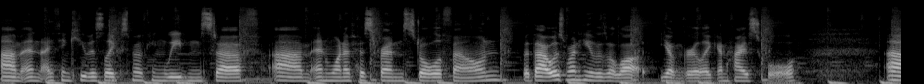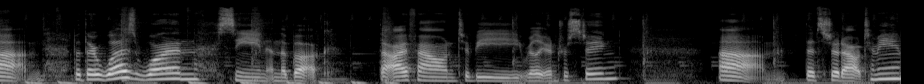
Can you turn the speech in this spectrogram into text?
Um, and I think he was like smoking weed and stuff. Um, and one of his friends stole a phone, but that was when he was a lot younger, like in high school. Um, but there was one scene in the book that I found to be really interesting um, that stood out to me.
